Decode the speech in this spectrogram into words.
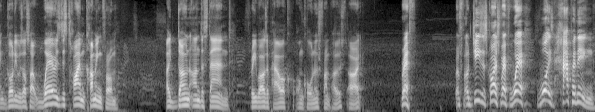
And God, he was also like, where is this time coming from? I don't understand. Three bars of power on corners, front post. All right. Ref. ref oh, Jesus Christ, ref. Where? What is happening?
